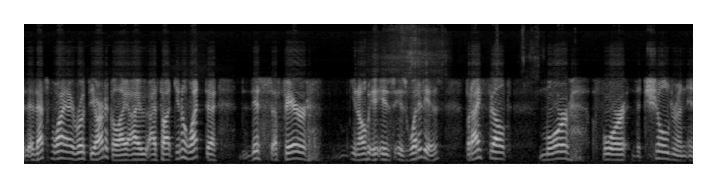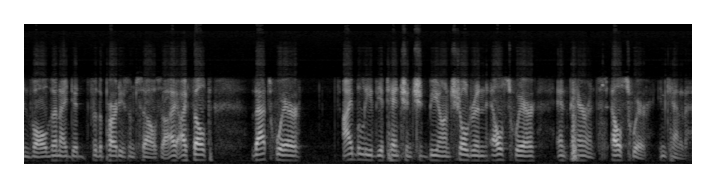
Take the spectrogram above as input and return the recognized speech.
that's why I wrote the article. I I, I thought, you know what, uh, this affair, you know, is is what it is, but I felt more for the children involved than I did for the parties themselves. I, I felt that's where I believe the attention should be on children elsewhere and parents elsewhere in Canada.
